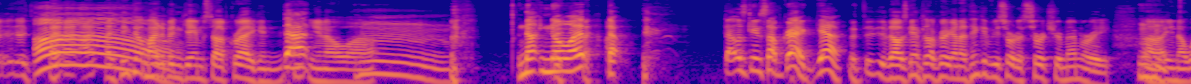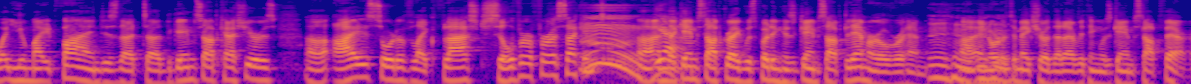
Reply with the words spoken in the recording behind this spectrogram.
I, I, I think that might have been GameStop Greg, and That- you know, uh, no you know what? That that was gamestop greg yeah That was GameStop Greg, and I think if you sort of search your memory, uh, Mm-hmm. you know what you might find is that uh, the GameStop cashier's uh, eyes sort of like flashed silver for a second, uh, and Mm, yeah. that GameStop Greg was putting his GameStop glamour over him Mm-hmm, uh, in order to make sure that everything was GameStop fair,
